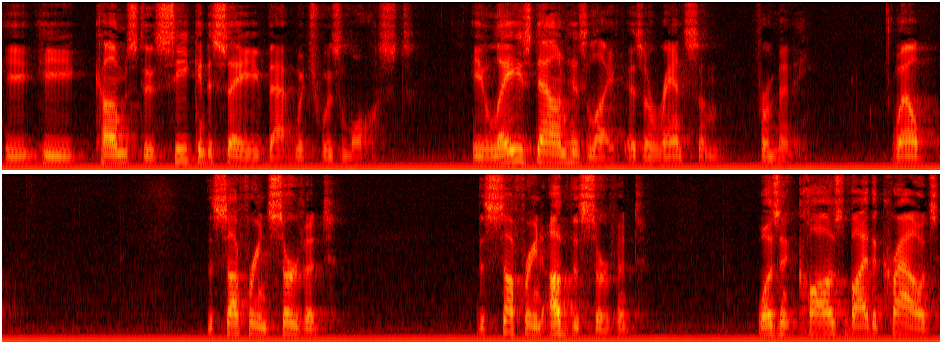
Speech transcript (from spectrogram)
He, he comes to seek and to save that which was lost. He lays down his life as a ransom for many. Well, the suffering servant, the suffering of the servant, wasn't caused by the crowds.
